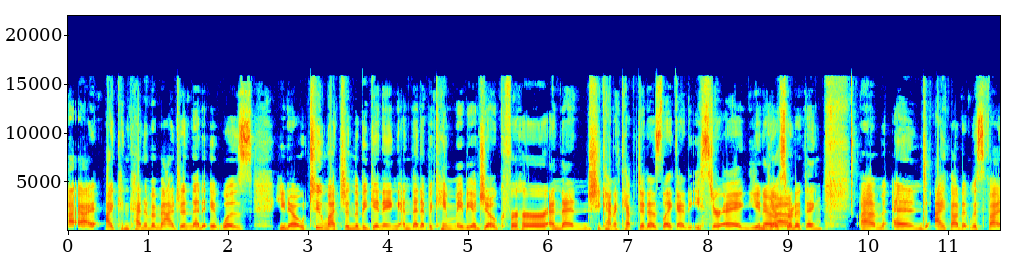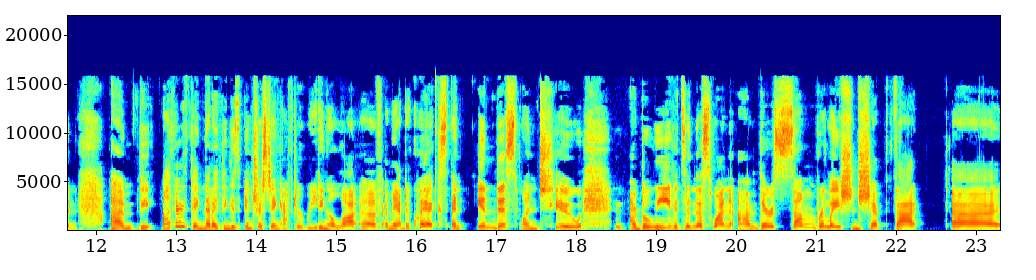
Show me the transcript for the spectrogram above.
I, I can kind of imagine that it was, you know, too much in the beginning and then it became maybe a joke for her. And then she kind of kept it as like an Easter egg, you know, Yeah. sort of thing. Um, and I thought it was fun. Um, the other thing that I think is interesting after reading a lot of Amanda Quicks, and in this one too, I believe it's in this one, um, there's some relationship that, uh,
